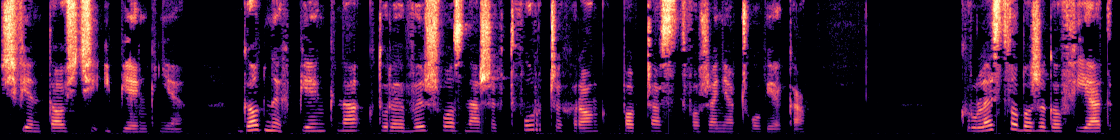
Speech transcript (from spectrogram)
świętości i pięknie, godnych piękna, które wyszło z naszych twórczych rąk podczas stworzenia człowieka. Królestwo Bożego Fiat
